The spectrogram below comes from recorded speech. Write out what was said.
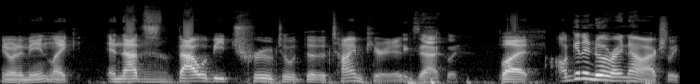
You know what I mean? Like, and that's Yeah. that would be true to the, the time period. exactly. But I'll get into it right now, actually.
